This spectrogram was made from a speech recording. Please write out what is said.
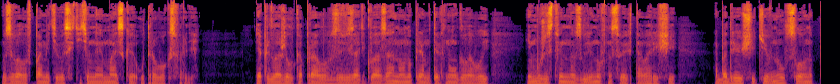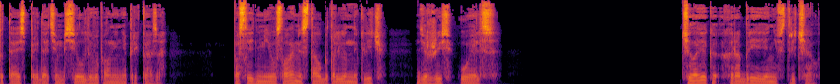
вызывало в памяти восхитительное майское утро в Оксфорде. Я предложил Капралу завязать глаза, но он упрямо тряхнул головой и, мужественно взглянув на своих товарищей, ободряюще кивнул, словно пытаясь придать им сил для выполнения приказа. Последними его словами стал батальонный клич «Держись, Уэльс». Человека храбрее я не встречал,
